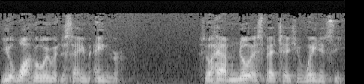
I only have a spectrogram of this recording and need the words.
you'll walk away with the same anger. So have no expectation. Wait and see.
